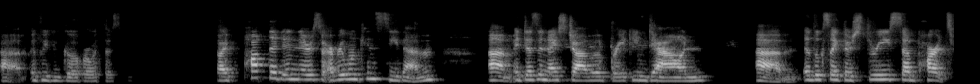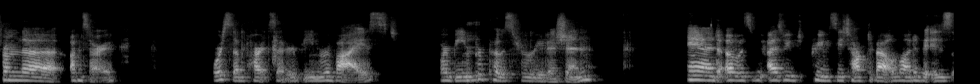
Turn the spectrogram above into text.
uh, if we could go over with those specific. So I popped that in there so everyone can see them. Um, it does a nice job of breaking down. Um, it looks like there's three subparts from the. I'm sorry, four subparts that are being revised or being mm-hmm. proposed for revision. And uh, as, as we've previously talked about, a lot of it is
